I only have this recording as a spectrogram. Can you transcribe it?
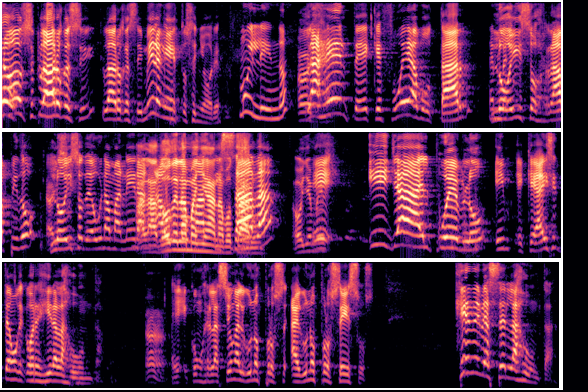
Ah, no, sí, claro que sí, claro que sí. Miren esto, señores. Muy lindo. Ay, La gente que fue a votar lo hizo rápido, Ay, lo sí. hizo de una manera A las dos de la mañana votaron. Óyeme eh, y ya el pueblo, y, eh, que ahí sí tengo que corregir a la Junta, Ah. eh, con relación a algunos, proce- algunos procesos. ¿Qué debe hacer la Junta?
